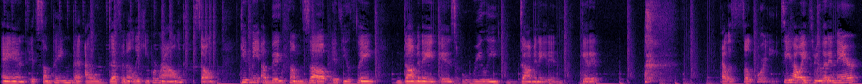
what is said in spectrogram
and it's something that I will definitely keep around. So give me a big thumbs up if you think Dominate is really dominating. Get it? that was so corny. See how I threw that in there?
